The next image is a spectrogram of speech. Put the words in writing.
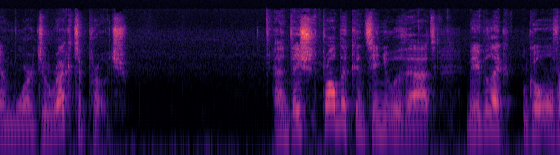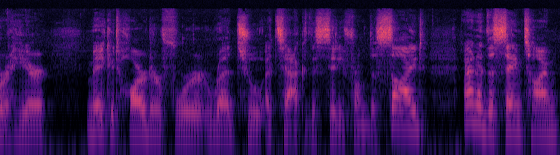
a more direct approach. And they should probably continue with that. Maybe like go over here, make it harder for red to attack the city from the side, and at the same time,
